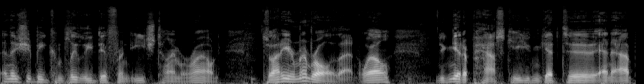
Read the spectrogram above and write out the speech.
and they should be completely different each time around. So how do you remember all of that? Well. You can get a passkey. You can get an app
